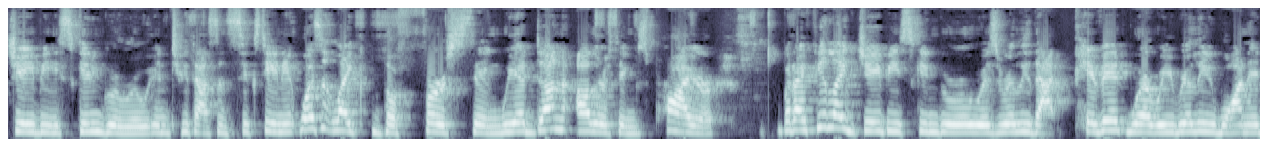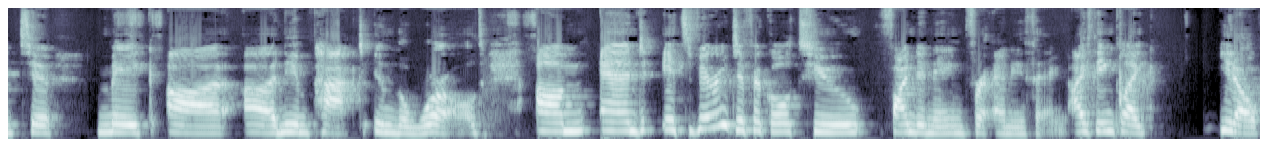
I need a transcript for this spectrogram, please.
JB Skin Guru in 2016, it wasn't like the first thing. We had done other things prior, but I feel like JB Skin Guru is really that pivot where we really wanted to make uh, an impact in the world. Um, and it's very difficult to find a name for anything. I think like you know,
